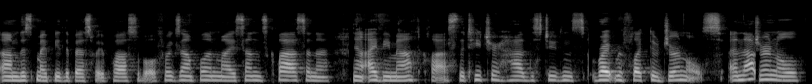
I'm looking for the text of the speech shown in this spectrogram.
um, this might be the best way possible. For example, in my son's class, in a an IB math class, the teacher had the students write reflective journals. And that journal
